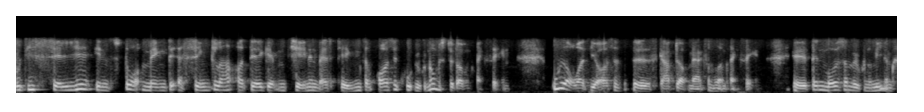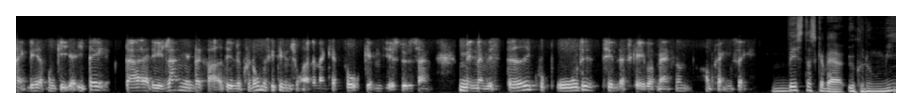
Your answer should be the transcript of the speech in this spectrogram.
kunne de sælge en stor mængde af singler og derigennem tjene en masse penge, som også kunne økonomisk støtte op omkring sagen. Udover at de også øh, skabte opmærksomhed omkring sagen. Øh, den måde, som økonomien omkring det her fungerer i dag, der er det i langt mindre grad det økonomiske dimensioner, der man kan få gennem de her støttesang. Men man vil stadig kunne bruge det til at skabe opmærksomhed omkring en sag. Hvis der skal være økonomi,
